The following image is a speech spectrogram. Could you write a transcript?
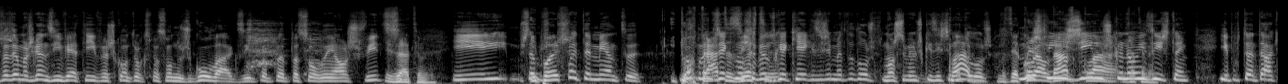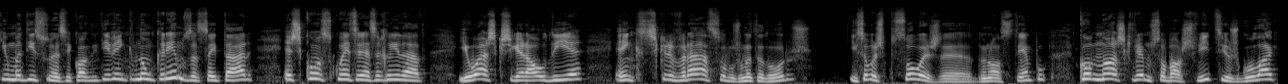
fazer umas grandes invectivas contra o que se passou nos gulags e passou em Auschwitz. Exatamente. E estamos e depois, perfeitamente e tu não podemos dizer que não este... sabemos o que é que, é que existem matadores, porque nós sabemos que existem claro, matadores, mas, é mas fingimos claro, que não existem. E, portanto, há aqui uma dissonância cognitiva em que não queremos aceitar as consequências dessa realidade. E eu acho que chegará o dia em que se escreverá sobre os matadores e sobre as pessoas uh, do nosso tempo, como nós escrevemos sobre Auschwitz e os Gulag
